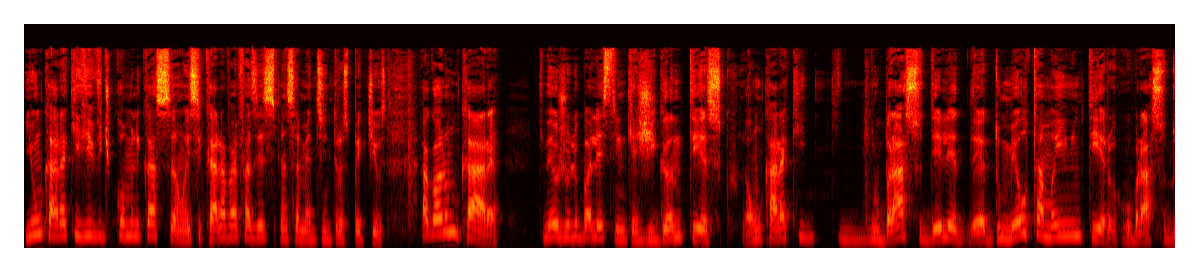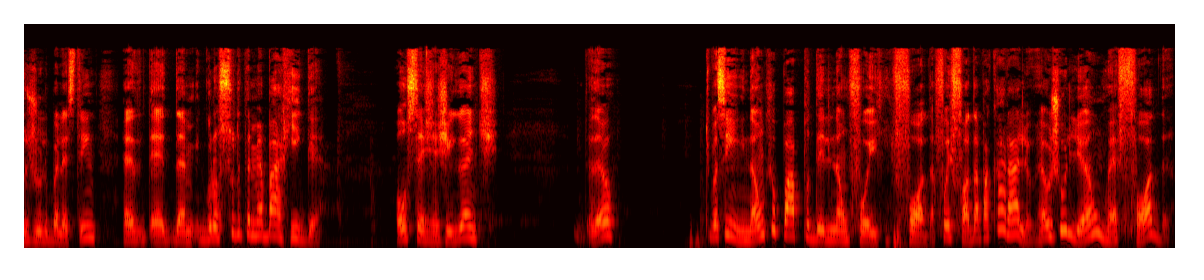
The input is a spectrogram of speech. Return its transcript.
e um cara que vive de comunicação. Esse cara vai fazer esses pensamentos introspectivos. Agora, um cara que nem o Júlio Balestrin, que é gigantesco, é um cara que, que o braço dele é, é, do meu tamanho inteiro. O braço do Júlio Balestrin é, é da grossura da minha barriga. Ou seja, gigante. Entendeu? Tipo assim, não que o papo dele não foi foda, foi foda pra caralho. É o Julião, é foda.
